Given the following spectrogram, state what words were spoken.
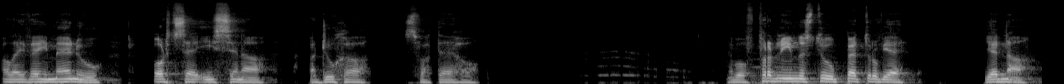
ale ve jménu Otce i Syna a Ducha Svatého. Nebo v prvním listu Petrově 1,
